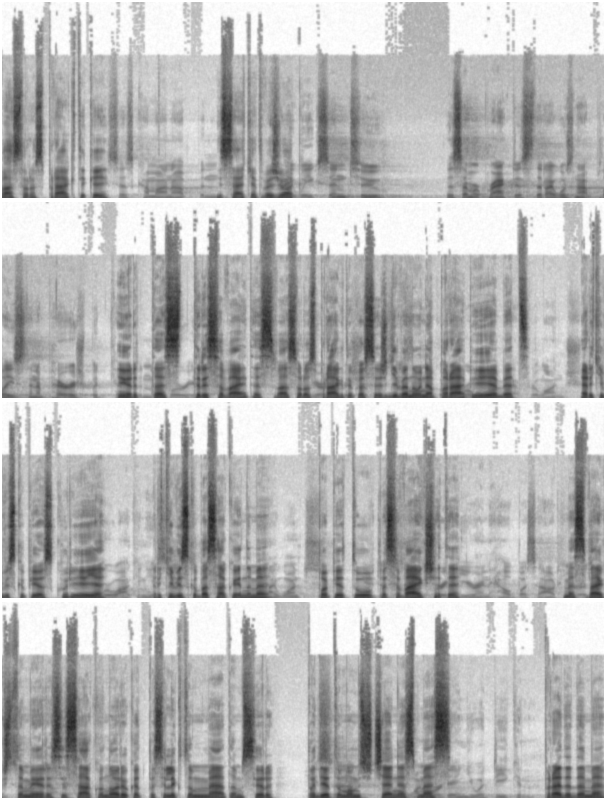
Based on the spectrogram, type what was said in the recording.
vasaros praktikai. Jis sakė, atvažiuok. Ir tas tris savaitės vasaros praktikos aš gyvenau ne parapijoje, bet arkiviskupijos kurijoje. Arkiviskupas sako, einame po pietų pasivaikščioti. Mes vaikštame ir jis sako, noriu, kad pasiliktum metams ir padėtum mums čia, nes mes pradedame.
